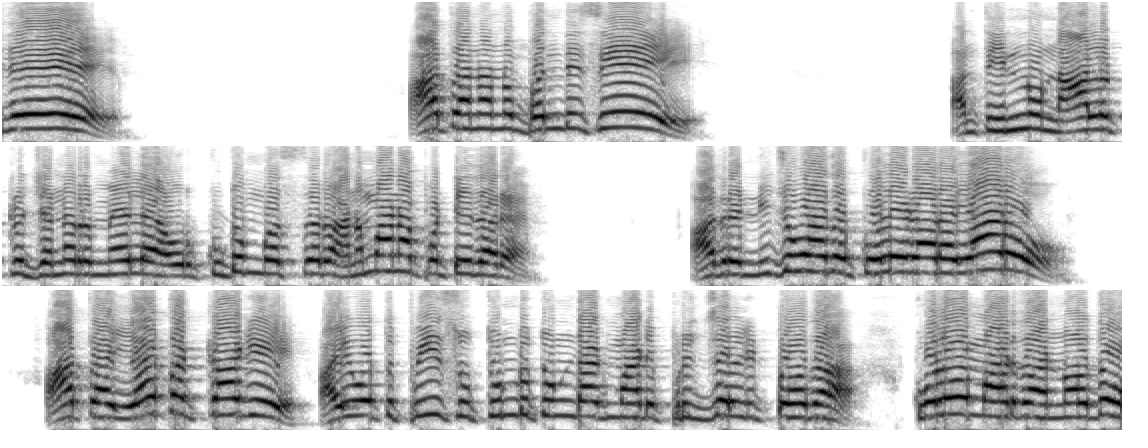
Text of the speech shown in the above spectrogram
ಇದೆ. ಆತನನ್ನು ಬಂಧಿಸಿ. ಅಂತ ಇನ್ನು ನಾಲ್ಕು ಜನರ ಮೇಲೆ ಅವ್ರ ಕುಟುಂಬಸ್ಥರು ಅನುಮಾನ ಪಟ್ಟಿದ್ದಾರೆ. ಆದ್ರೆ ನಿಜವಾದ ಕೊಲೆಗಾರ ಯಾರು? ಆತ ಏತಕ್ಕಾಗಿ ಐವತ್ತು ಪೀಸು ತುಂಡು ತುಂಡಾಗಿ ಮಾಡಿ ಫ್ರಿಜ್ ಅಲ್ಲಿ ಇಟ್ಟೋದ, ಕೊಲೆ ಮಾಡ್ದ ಅನ್ನೋದು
